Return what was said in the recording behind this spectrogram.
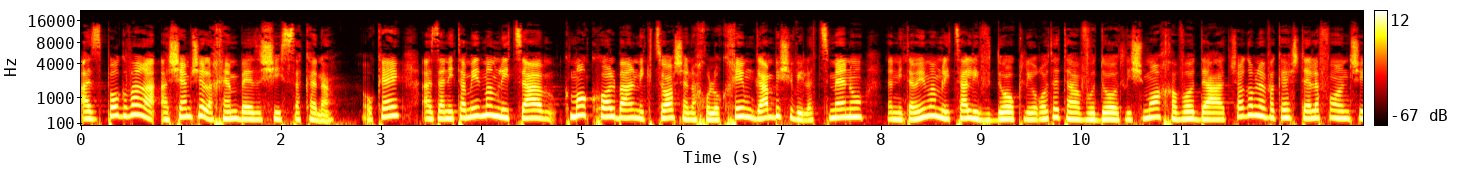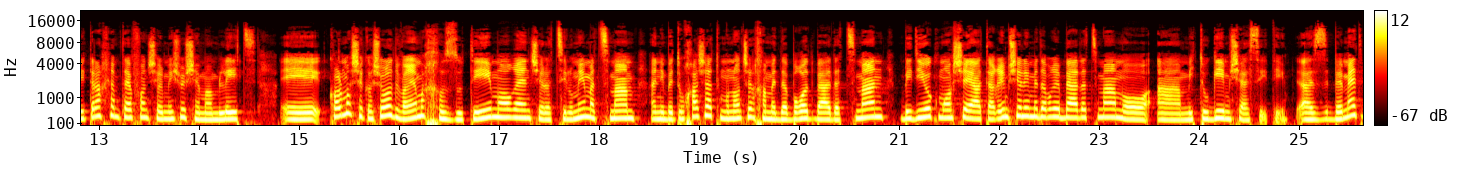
אז פה כבר השם שלכם באיזושהי סכנה. אוקיי? אז אני תמיד ממליצה, כמו כל בעל מקצוע שאנחנו לוקחים גם בשביל עצמנו, אני תמיד ממליצה לבדוק, לראות את העבודות, לשמוע חוות דעת. אפשר גם לבקש טלפון, שייתן לכם טלפון של מישהו שממליץ. אה, כל מה שקשור לדברים החזותיים, אורן, של הצילומים עצמם, אני בטוחה שהתמונות שלך מדברות בעד עצמן, בדיוק כמו שהאתרים שלי מדברים בעד עצמם, או המיתוגים שעשיתי. אז באמת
